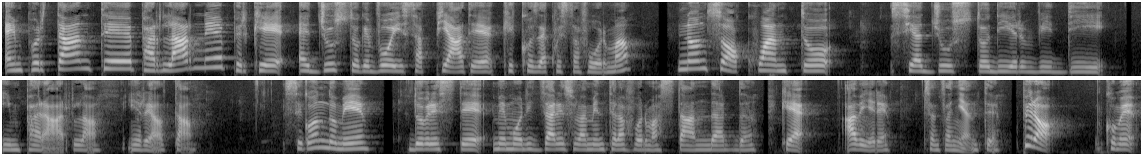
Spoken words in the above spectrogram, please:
è importante parlarne perché è giusto che voi sappiate che cos'è questa forma. Non so quanto sia giusto dirvi di impararla in realtà. Secondo me dovreste memorizzare solamente la forma standard, che è avere, senza niente. Però come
